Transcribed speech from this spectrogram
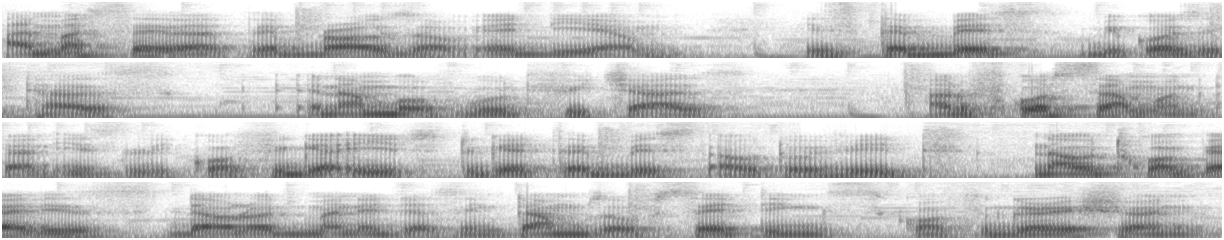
I must say that the browser of ADM is the best because it has a number of good features and of course someone can easily configure it to get the best out of it. Now to compare these download managers in terms of settings, configuration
